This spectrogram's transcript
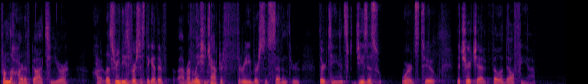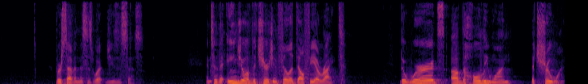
from the heart of God to your heart. Let's read these verses together. Uh, Revelation chapter 3, verses 7 through 13. It's Jesus' words to the church at Philadelphia. Verse 7, this is what Jesus says. And to the angel of the church in Philadelphia, write the words of the Holy One, the true One,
